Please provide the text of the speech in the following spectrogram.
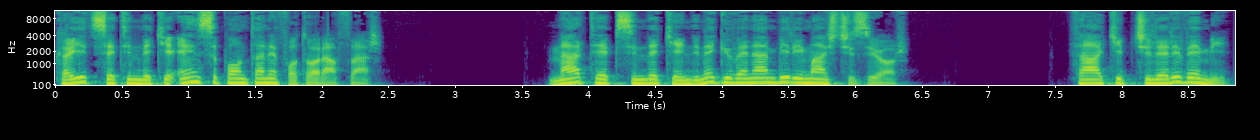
Kayıt setindeki en spontane fotoğraflar. Mert hepsinde kendine güvenen bir imaj çiziyor. Takipçileri ve mi?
